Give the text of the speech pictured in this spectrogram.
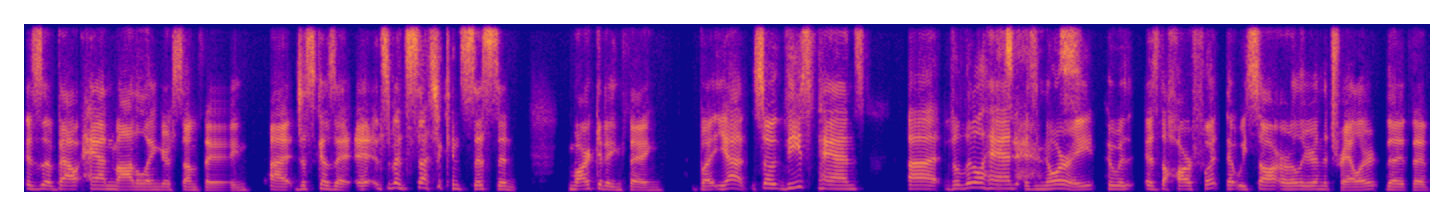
is about hand modeling or something. Uh, just because it it's been such a consistent marketing thing. But yeah, so these hands, uh, the little hand is. Nori, who is, is the Harfoot that we saw earlier in the trailer, the the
